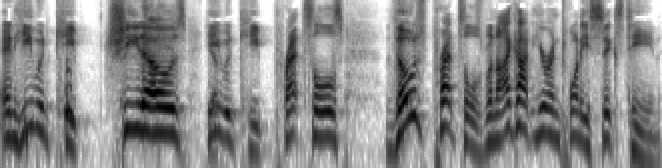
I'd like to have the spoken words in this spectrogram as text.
And he would keep Cheetos, he would keep pretzels. Those pretzels, when I got here in 2016,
